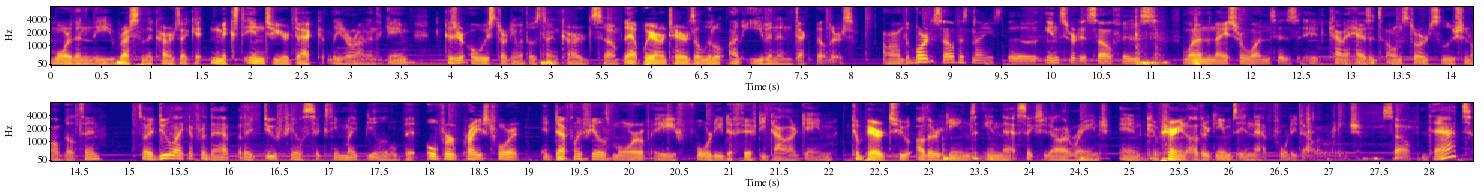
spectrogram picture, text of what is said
more than the rest of the cards that get mixed into your deck later on in the game because you're always starting with those 10 cards. So that wear and tear is a little uneven in deck builders. The board itself is nice. The insert itself is one of the nicer ones as it kind of has its own storage solution all built in. So I do like it for that, but I do feel 60 might be a little bit overpriced for it. It definitely feels more of a 40 to 50 dollar game compared to other games in that 60 dollar range and comparing other games in that 40 dollar range. So that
